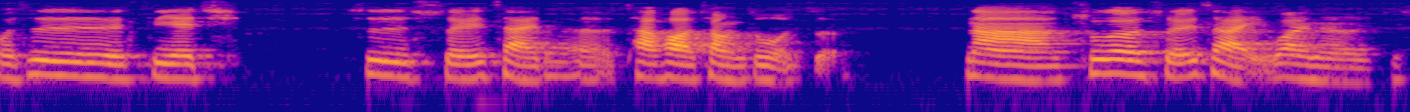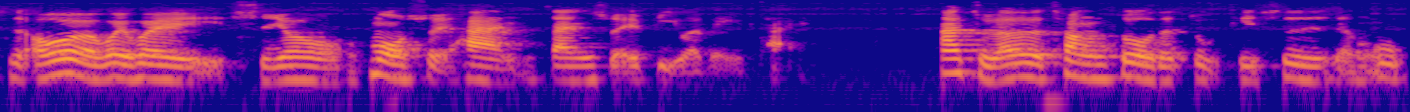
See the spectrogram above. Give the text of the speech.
我是 C.H，是水彩的插画创作者。那除了水彩以外呢，就是偶尔我也会使用墨水和沾水笔为媒材。它主要的创作的主题是人物，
